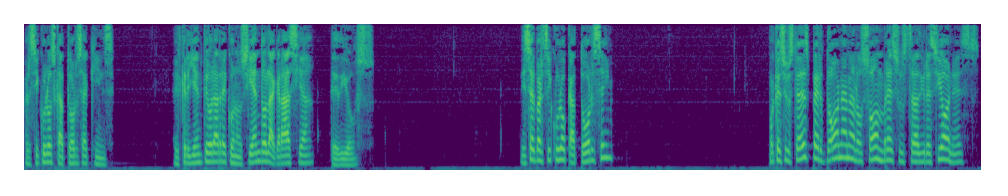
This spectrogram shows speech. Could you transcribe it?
Versículos 14 a 15. El creyente ora reconociendo la gracia de Dios. Dice el versículo 14, porque si ustedes perdonan a los hombres sus transgresiones,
